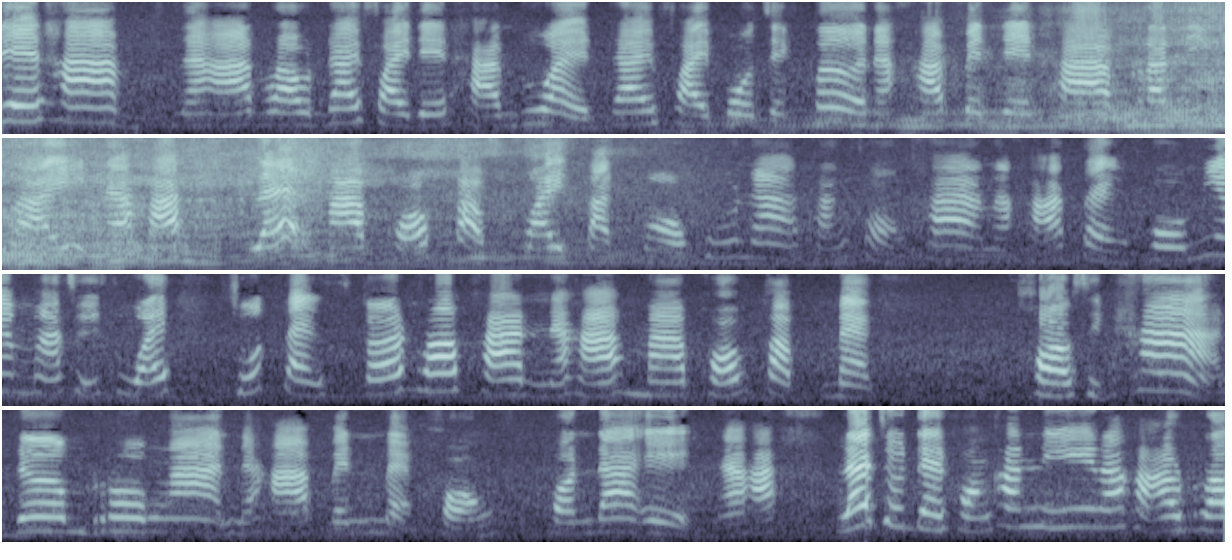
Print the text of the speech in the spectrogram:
daytime นะคะเราได้ไฟ daytime ด้วยได้ไฟโปรเจคเตอร์นะคะ เป็น daytime running light นะคะ และมาพร้อมกับไฟตัดหมอกคู่หน้าทั้งสองข้างนะคะ แต่งโครเมียมมาสวยๆ ชุดแต่งสเกิร์ตรอบคันนะคะ มาพร้อมกับแม็กขอบ15 เดิมโรงงานนะคะ เป็นแม็กของ Honda เองนะคะ และจุดเด่นของคันนี้นะคะ เรา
